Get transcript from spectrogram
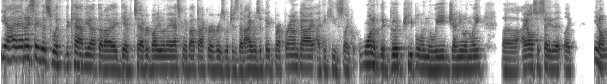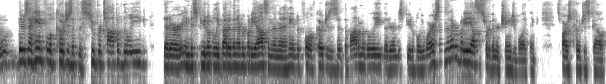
Yeah, and I say this with the caveat that I give to everybody when they ask me about Doc Rivers, which is that I was a big Brett Brown guy. I think he's like one of the good people in the league, genuinely. Uh, I also say that, like, you know, there's a handful of coaches at the super top of the league that are indisputably better than everybody else, and then a handful of coaches at the bottom of the league that are indisputably worse, and then everybody else is sort of interchangeable. I think as far as coaches go.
